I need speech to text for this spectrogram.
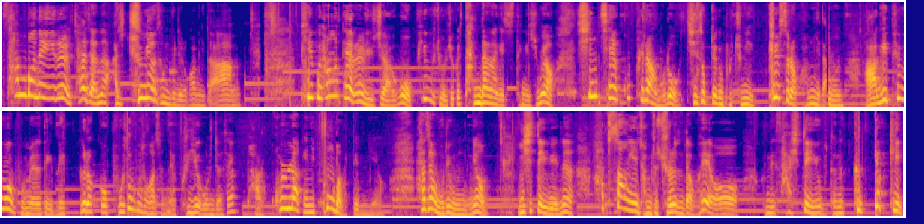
3분의 1을 차지하는 아주 중요한 성분이라고 합니다 피부 형태를 유지하고 피부 조직을 단단하게 지탱해주며 꼭 필요하므로 지속적인 보충이 필수라고 합니다. 여러분 아기 피부 보면 되게 매끄럽고 보송보송하잖아요. 그 이유가 뭔지 아세요? 바로 콜라겐이 풍부하기 때문이에요. 하지만 우리 몸은요 20대 이후에는 합성이 점차 줄어든다고 해요. 근데 40대 이후부터는 급격히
